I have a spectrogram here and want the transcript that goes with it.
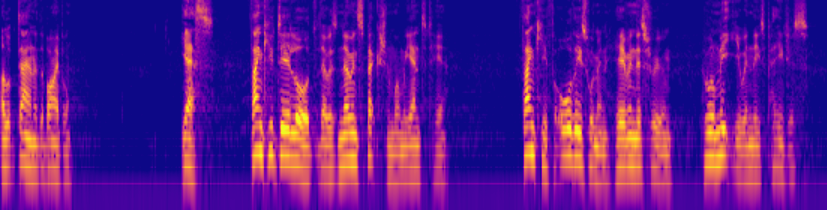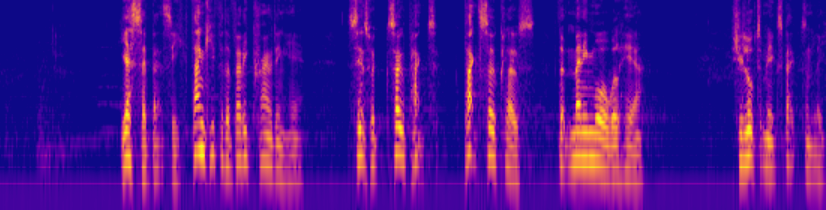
I looked down at the Bible. Yes, thank you, dear Lord, there was no inspection when we entered here. Thank you for all these women here in this room who will meet you in these pages. Yes, said Betsy, thank you for the very crowding here, since we're so packed, packed so close that many more will hear. She looked at me expectantly.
